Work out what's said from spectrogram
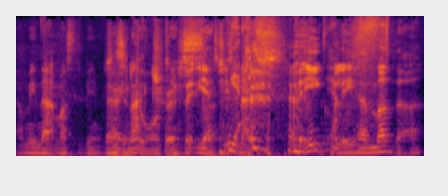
I mean, that must have been very She's an daunting. actress, but yes, she's Yes. an actress. But equally, her mother,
